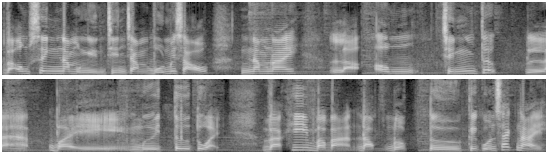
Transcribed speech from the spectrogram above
Và ông sinh năm 1946 năm nay là ông chính thức là 74 tuổi và khi mà bạn đọc được từ cái cuốn sách này,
